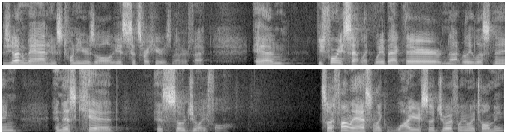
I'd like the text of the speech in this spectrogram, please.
This young man who's 20 years old, he sits right here, as a matter of fact. And before he sat like way back there, not really listening. And this kid is so joyful. So I finally asked him, like, why are you so joyful? You know what he told me?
